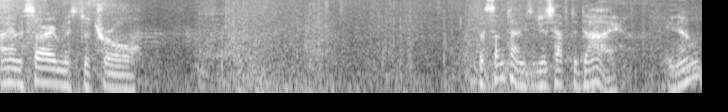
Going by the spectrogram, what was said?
I am sorry, Mr. Troll. But sometimes you just have to die, you know?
